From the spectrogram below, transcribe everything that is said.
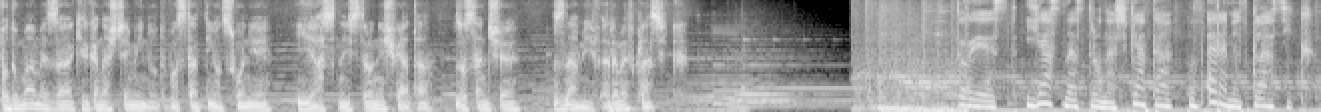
podumamy za kilkanaście minut w ostatniej odsłonie jasnej strony świata. Zostańcie z nami w RMF Classic. To jest jasna strona świata w RMS Classic.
